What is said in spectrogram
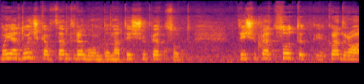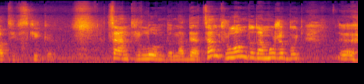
Моя дочка в центрі Лондона 1500. 1500 квадратів скільки. Центр Лондона, де? Центр Лондона може бути. е,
